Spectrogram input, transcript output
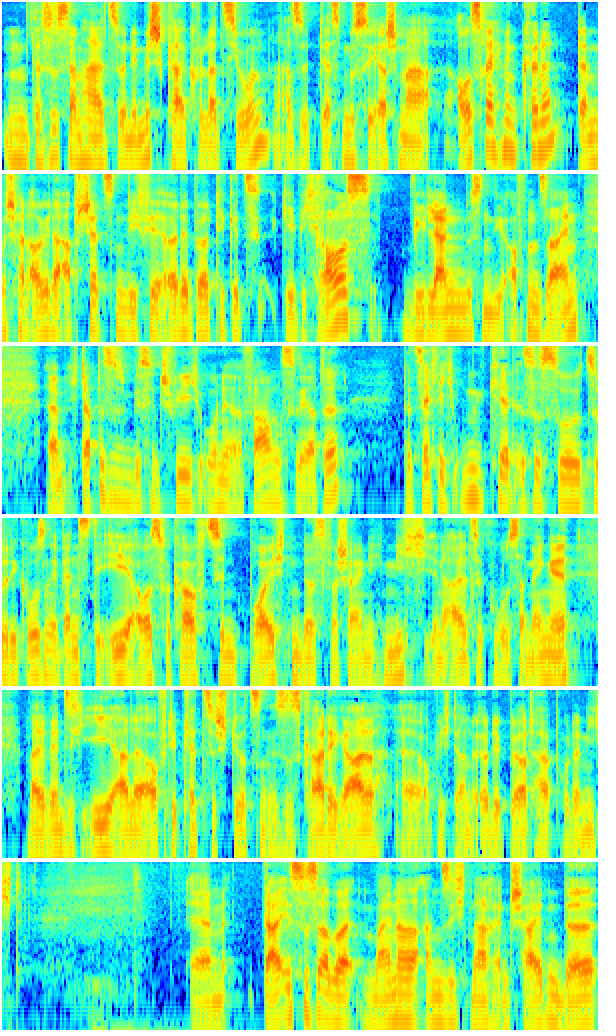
Hm, das ist dann halt so eine Mischkalkulation. Also das musst du erstmal ausrechnen können. Dann musst du halt auch wieder abschätzen, wie viel Early Bird Tickets gebe ich raus, wie lang müssen die offen sein. Ähm, ich glaube, das ist ein bisschen schwierig ohne Erfahrungswerte. Tatsächlich umgekehrt ist es so, so die großen Events, die eh ausverkauft sind, bräuchten das wahrscheinlich nicht in allzu großer Menge, weil wenn sich eh alle auf die Plätze stürzen, ist es gerade egal, äh, ob ich da einen Early Bird habe oder nicht. Ähm, da ist es aber meiner Ansicht nach entscheidender,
